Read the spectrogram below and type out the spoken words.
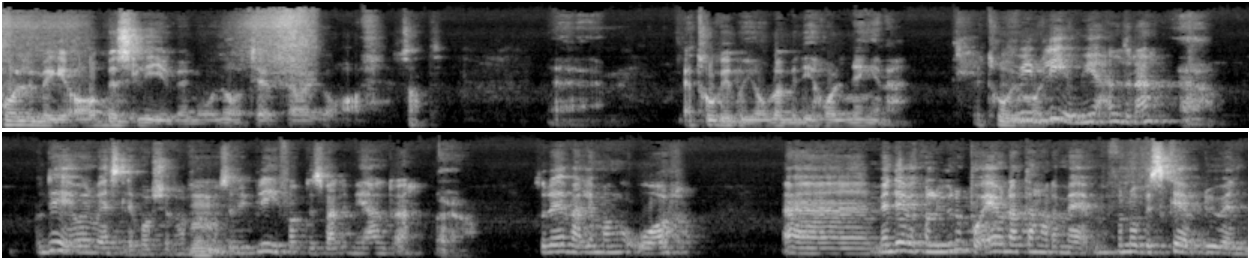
holde meg i arbeidslivet noen år til før jeg går av. Sant? Eh, jeg tror vi må jobbe med de holdningene. Vi må, blir jo mye eldre. ja. Og det er jo en vesentlig forskjell. Mm. Altså, vi blir faktisk veldig mye eldre. Ja. Så det er veldig mange år. Eh, men det vi kan lure på, er jo dette her med For nå beskrev du en,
